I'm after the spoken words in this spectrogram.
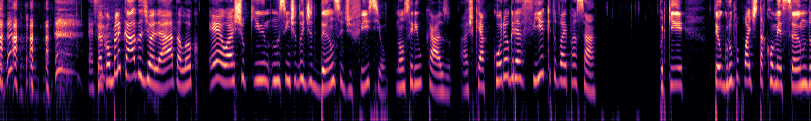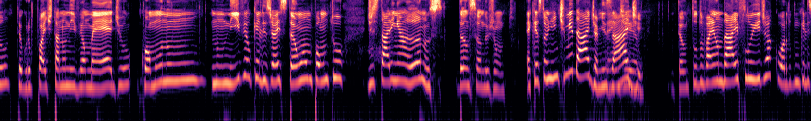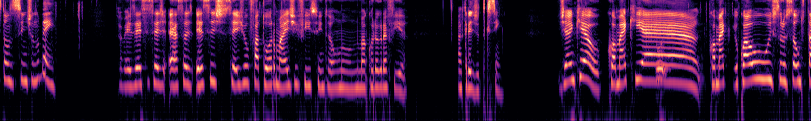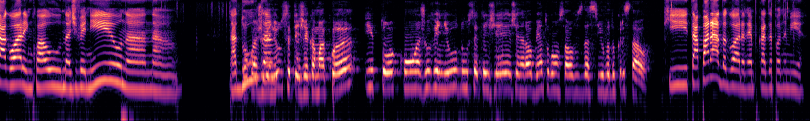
Essa é complicada de olhar, tá louco? É, eu acho que no sentido de dança difícil, não seria o caso. Acho que é a coreografia que tu vai passar. Porque teu grupo pode estar começando, teu grupo pode estar no nível médio, como num, num nível que eles já estão a um ponto de estarem há anos dançando junto. É questão de intimidade, amizade. Entendi. Então tudo vai andar e fluir de acordo com o que eles estão se sentindo bem. Talvez esse seja, essa, esse seja o fator mais difícil, então, no- numa coreografia. Acredito que sim. Jankel, como é que é. Como é que- qual instrução tu tá agora? Em qual? Na juvenil? Na, na, na Tô com a adulta? juvenil do CTG Camaquã e tô com a juvenil do CTG General Bento Gonçalves da Silva do Cristal. Que tá parado agora, né? Por causa da pandemia.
